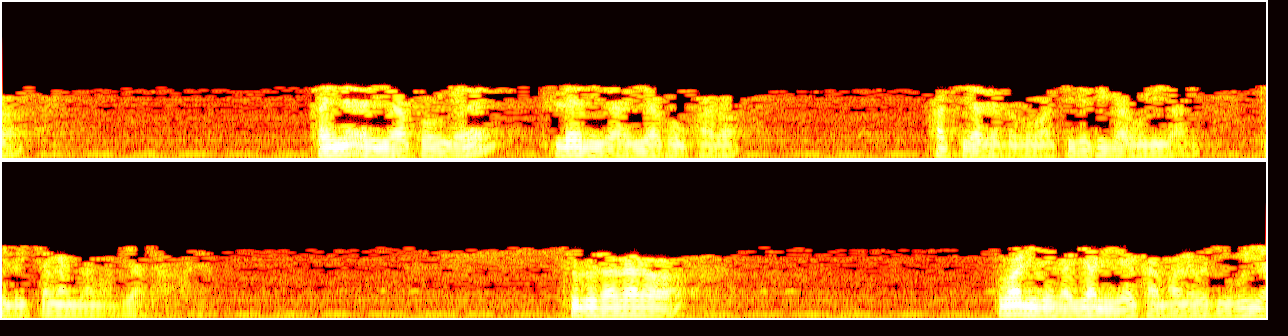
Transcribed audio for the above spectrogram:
တော့ခိုင်တဲ့အရိယာပုံနဲ့လဲနေတဲ့အရိယာပုံမှာတော့ဖတ်ရတဲ့သဘောကစိတ္တိကဝိရိယဒီလိုစံကံကံမှာပြထားပါတယ်ဆိုလိုတာကတော့သွားနေတဲ့ကရနေတဲ့အခါမှာလည်းဒီဝိရိယ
